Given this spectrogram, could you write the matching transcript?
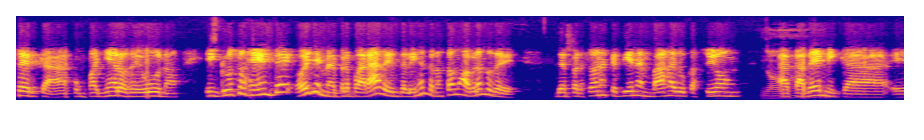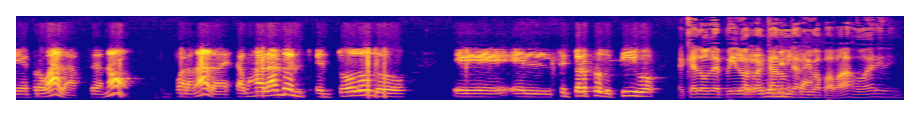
cerca a compañeros de uno. Incluso gente, óyeme, preparada, inteligente. No estamos hablando de, personas que tienen baja educación académica eh, probada. O sea, no, para nada. Estamos hablando en, todo eh, el sector productivo. Es que los despidos eh, arrancaron de arriba para abajo, Eridin.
